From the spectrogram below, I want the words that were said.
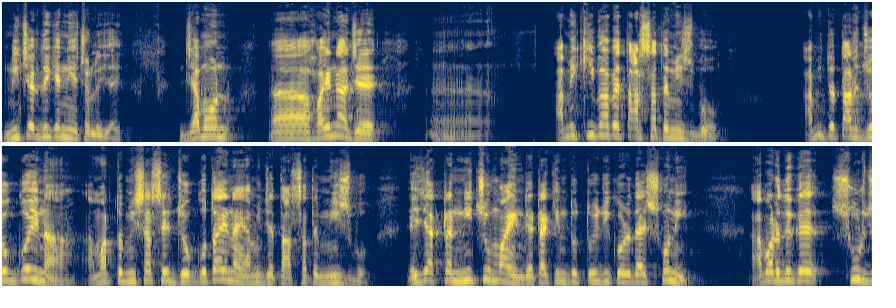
নিচের দিকে নিয়ে চলে যায়। যেমন হয় না যে আমি কীভাবে তার সাথে মিশবো? আমি তো তার যোগ্যই না, আমার তো মিশার সেই যোগ্যতাই নাই আমি যে তার সাথে মিশবো। এই যে একটা নিচু মাইন্ড, এটা কিন্তু তৈরি করে দেয় শনি। আবার ওদিকে সূর্য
